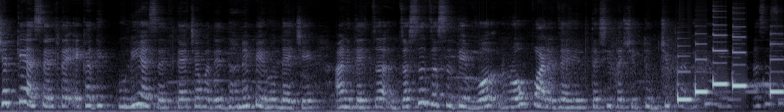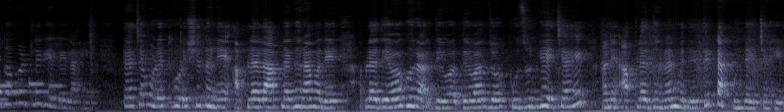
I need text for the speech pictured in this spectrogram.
शक्य असेल तर एखादी कुली असेल त्याच्यामध्ये धने पेरून द्यायचे आणि त्याचं जसं जसं ते व रोप वाढत जाईल तशी तशी तुमची प्रगती त्याच्यामुळे थोडेसे धने आपल्याला आपल्या घरामध्ये आपल्या देवाघरा देवा देवांजवळ पूजून घ्यायचे आहे आणि आपल्या धनांमध्ये ते टाकून द्यायचे आहे.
